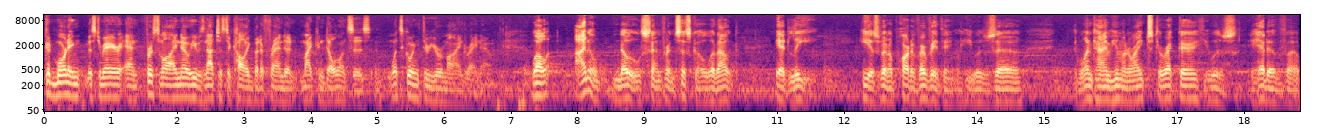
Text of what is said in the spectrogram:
good morning, Mr. Mayor. And first of all, I know he was not just a colleague, but a friend, and my condolences. What's going through your mind right now? Well, I don't know San Francisco without Ed Lee. He has been a part of everything. He was uh, at one time human rights director. He was head of uh, uh,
